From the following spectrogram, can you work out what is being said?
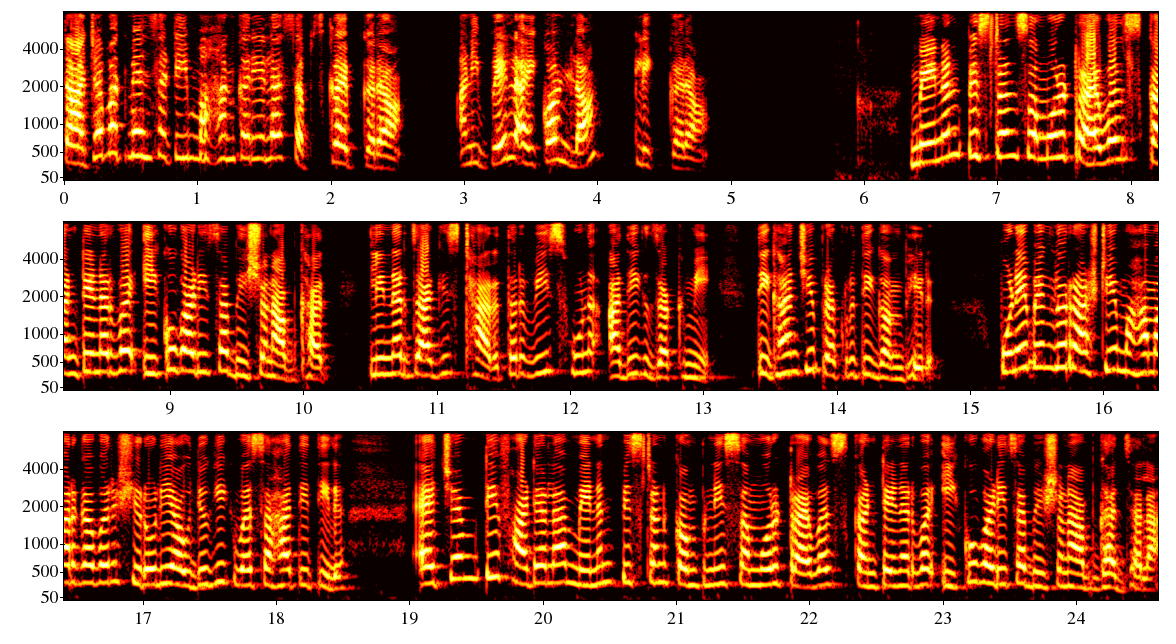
ताज्या बातम्यांसाठी महान करेला सबस्क्राईब करा आणि बेल आयकॉनला क्लिक करा. मेनन पिस्टन समोर ट्रॅव्हल्स कंटेनर व इको गाडीचा भीषण अपघात. क्लीनर जागीच ठार तर वीसहून अधिक जखमी. तिघांची प्रकृती गंभीर. पुणे बेंगलोर राष्ट्रीय महामार्गावर शिरोली औद्योगिक वसाहतीतील एच एम टी फाट्याला मेनन पिस्टन कंपनी समोर ट्रॅव्हल्स कंटेनर व इको गाडीचा भीषण अपघात झाला.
